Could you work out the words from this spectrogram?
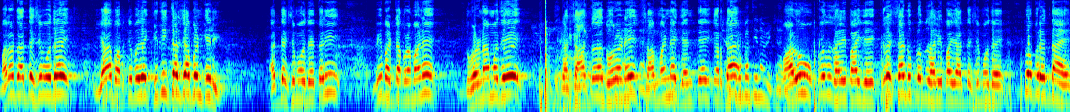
मला वाटतं अध्यक्ष महोदय या बाबतीमध्ये किती चर्चा आपण केली अध्यक्ष महोदय तरी मी म्हटल्याप्रमाणे धोरणामध्ये शासनाचं धोरण हे सामान्य जनतेकरता. वाळू उपलब्ध झाली पाहिजे क्रशसाट उपलब्ध झाली पाहिजे अध्यक्ष महोदय तो प्रयत्न आहे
